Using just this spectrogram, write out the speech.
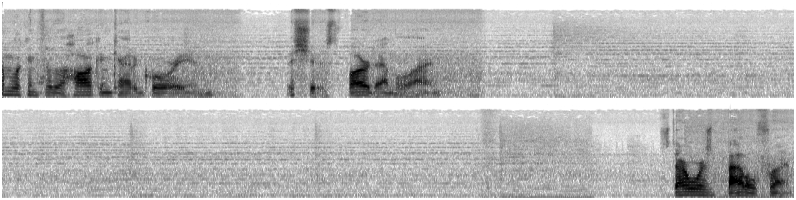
I'm looking for the Hawken category and this shit is far down the line. Star Wars Battlefront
